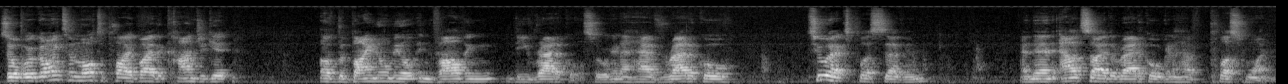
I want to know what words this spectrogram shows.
So we're going to multiply by the conjugate of the binomial involving the radical. So we're going to have radical 2x plus 7, and then outside the radical we're going to have plus 1.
